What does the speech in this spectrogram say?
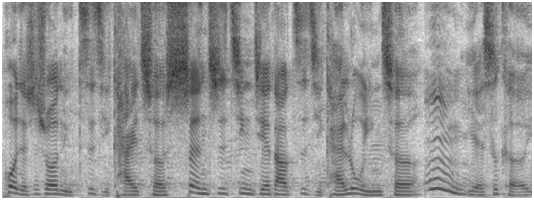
或者是说你自己开车，甚至进阶到自己开露营车，嗯，也是可以。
